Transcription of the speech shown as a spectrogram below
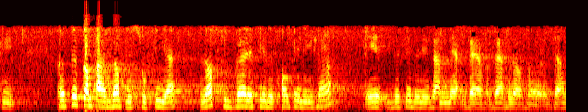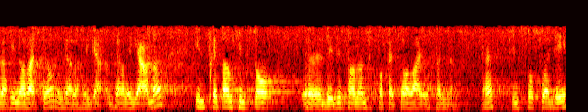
suivre. Un peu comme par exemple les soufis, hein, lorsqu'ils veulent essayer de tromper les gens et d'essayer de les amener vers, vers, leur, euh, vers leur innovation et vers leur vers l'égarement, ils prétendent qu'ils sont euh, des descendants du prophète sallallahu alayhi wa sallam. Hein, qu'ils sont soit des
